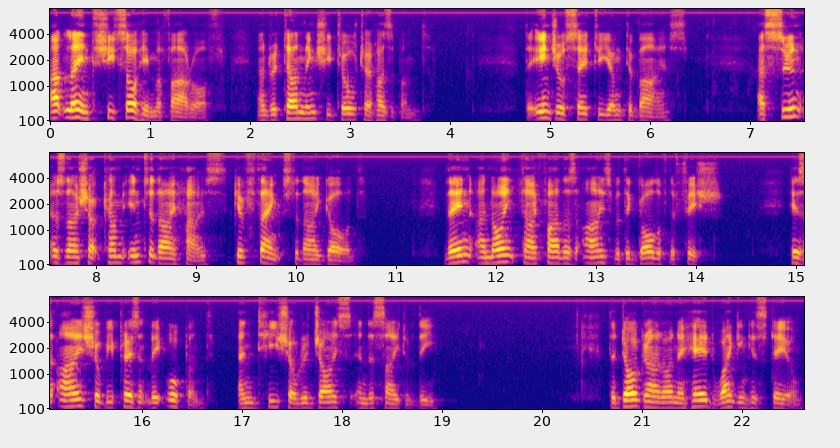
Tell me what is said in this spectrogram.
At length she saw him afar off, and returning she told her husband. The angel said to young Tobias, As soon as thou shalt come into thy house, give thanks to thy God. Then anoint thy father's eyes with the gall of the fish. His eyes shall be presently opened and he shall rejoice in the sight of thee. The dog ran on ahead, wagging his tail.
